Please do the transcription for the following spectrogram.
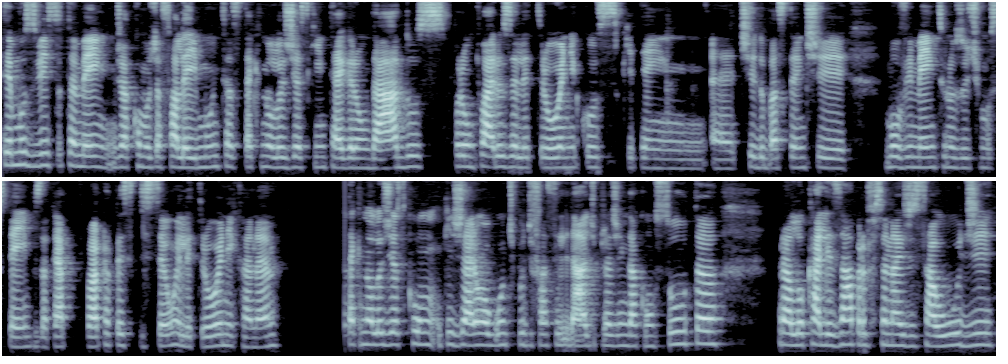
Temos visto também, já como eu já falei, muitas tecnologias que integram dados, prontuários eletrônicos que têm é, tido bastante movimento nos últimos tempos, até a própria prescrição eletrônica, né? Tecnologias com, que geram algum tipo de facilidade para agendar consulta, para localizar profissionais de saúde,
